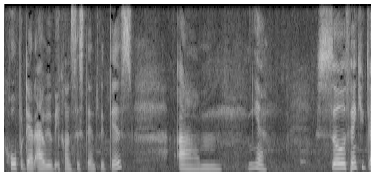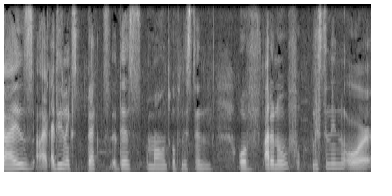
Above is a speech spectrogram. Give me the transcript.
hope that I will be consistent with this. Um, yeah. So thank you guys. I, I didn't expect this amount of listening, of I don't know, listening or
